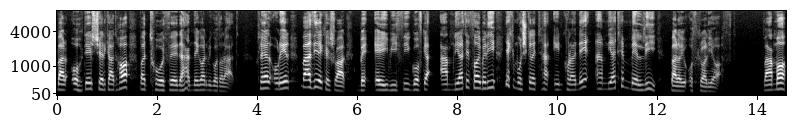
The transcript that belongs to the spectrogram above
بر عهده شرکت ها و توسعه دهندگان می‌گذارد. کلر اونیل وزیر کشور. به ABC گفت که امنیت سایبری یک مشکل تعیین کننده امنیت ملی برای استرالیا است. و اما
